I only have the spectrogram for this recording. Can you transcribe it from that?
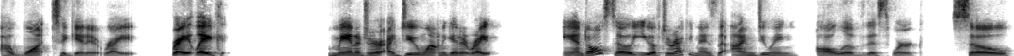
I want to get it right. Right. Like, manager, I do want to get it right. And also, you have to recognize that I'm doing all of this work. So,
